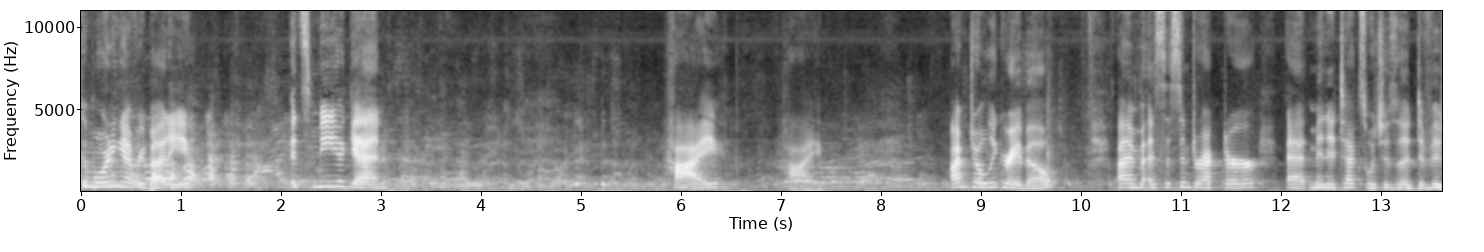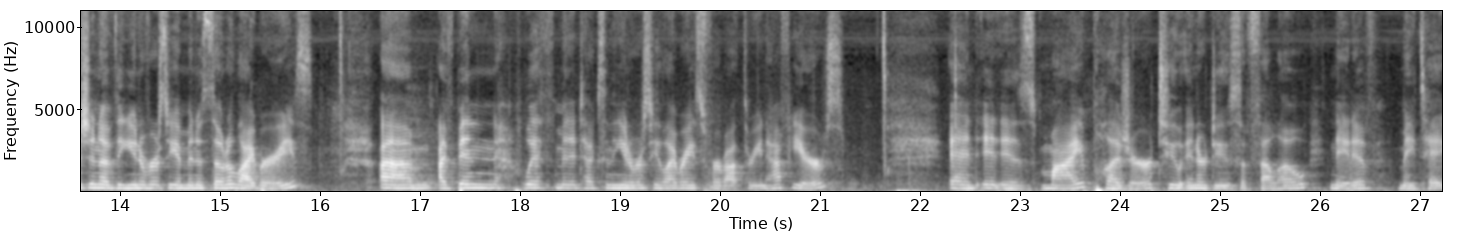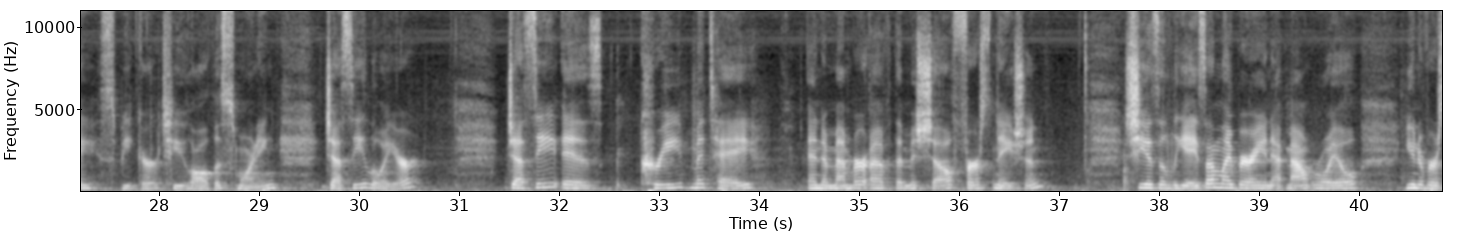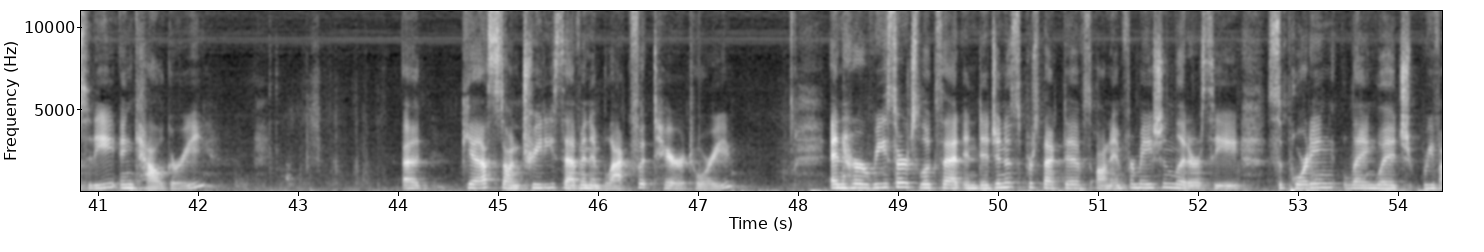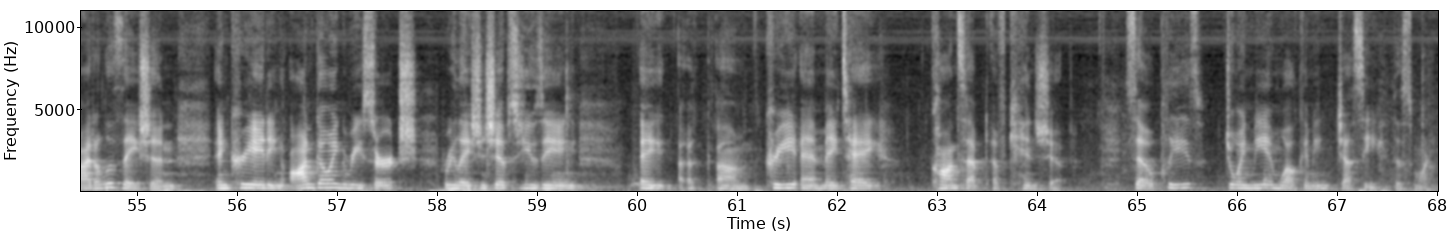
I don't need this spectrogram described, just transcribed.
Good morning, everybody. It's me again. Hi. Hi. I'm Jolie Graybill. I'm Assistant Director at Minitex, which is a division of the University of Minnesota Libraries. Um, I've been with Minitex and the University Libraries for about three and a half years. And it is my pleasure to introduce a fellow Native Métis speaker to you all this morning, Jesse Loyer. Jesse is Cree Métis and a member of the Michel First Nation. She is a liaison librarian at Mount Royal University in Calgary, a guest on Treaty 7 in Blackfoot Territory, and her research looks at indigenous perspectives on information literacy, supporting language revitalization, and creating ongoing research relationships using a, a um, Cree and Métis concept of kinship. So please join me in welcoming Jessie this morning.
